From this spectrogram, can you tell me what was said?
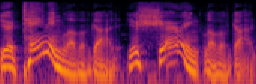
You're attaining love of God. You're sharing love of God.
